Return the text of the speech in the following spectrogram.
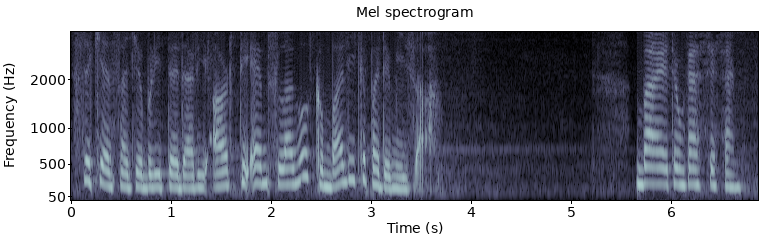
Sekian saja berita dari RTM Selangor kembali kepada Miza. Baik, terima kasih Sam.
